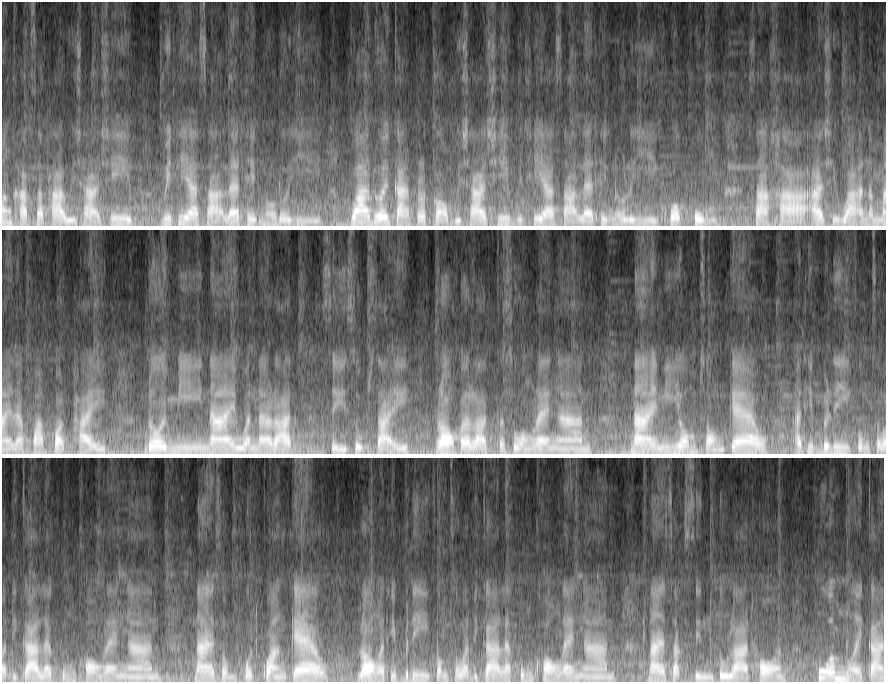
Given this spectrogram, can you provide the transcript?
บังคับสภาวิชาชีพ วิทยาศาสตร์และเทคโนโลยี ว่าด้วยการประกอบวิชาชีพ วิทยาศาสตร์และเทคโนโลยีควบคุม สาขาอาชีวะอนามัยและความปลอดภัย โดยมีนายวรรณรัตน์ศรีสุขใส รองปลัดกระทรวงแรงงาน นายนิยมสองแก้ว อธิบดีกรมสวัสดิการและคุ้มครองแรงงาน นายสมพศกวางแก้ว รองอธิบดีกรมสวัสดิการและคุ้มครองแรงงาน นายศักดิ์สินตุลาธรผู้อำนวยการ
